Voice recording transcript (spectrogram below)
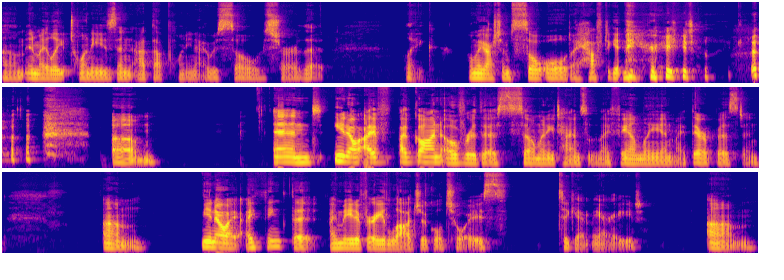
um, in my late 20s and at that point i was so sure that like oh my gosh i'm so old. I have to get married. Um, and you know i've i've gone over this so many times with my family and my therapist and um you know i, I think that i made a very logical choice to get married um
